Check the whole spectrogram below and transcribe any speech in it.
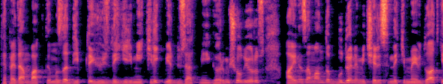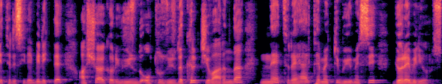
tepeden baktığımızda dipte %22'lik bir düzeltmeyi görmüş oluyoruz. Aynı zamanda bu dönem içerisindeki mevduat getirisiyle birlikte aşağı yukarı %30 %40 civarında net reel temettü büyümesi görebiliyoruz.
